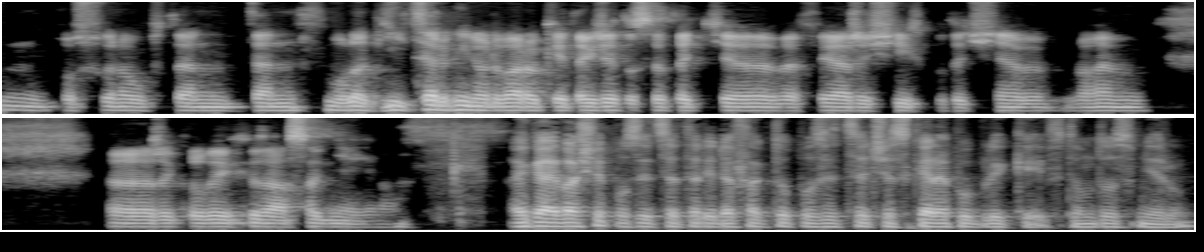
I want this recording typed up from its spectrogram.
hm, posunout ten, ten volební termín o dva roky, takže to se teď eh, ve FIA řeší skutečně mnohem eh, řekl bych, zásadněji. No. A jaká je vaše pozice, tedy de facto pozice České republiky v tomto směru?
